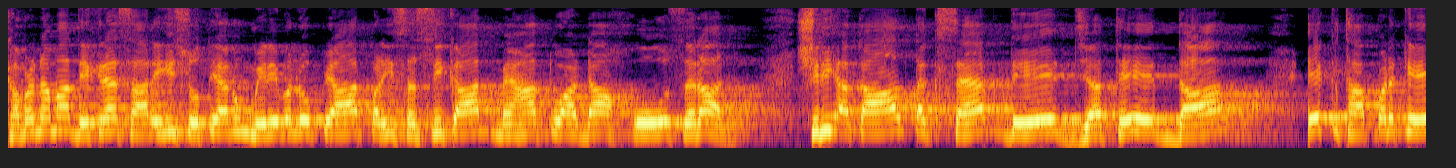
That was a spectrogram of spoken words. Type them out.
ਖਬਰਨਾਮਾ ਦੇਖ ਰਿਹਾ ਸਾਰੇ ਹੀ ਸਰੋਤਿਆਂ ਨੂੰ ਮੇਰੇ ਵੱਲੋਂ ਪਿਆਰ ਭਰੀ ਸਤਿ ਸ੍ਰੀ ਅਕਾਲ। ਮੈਂ ਹਾਂ ਤੁਹਾਡਾ ਹੋਸ ਰਾਜ। ਸ਼੍ਰੀ ਅਕਾਲ ਤਖਤ ਸਾਹਿਬ ਦੇ ਜਥੇ ਦਾ ਇੱਕ ਥਾਪੜ ਕੇ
